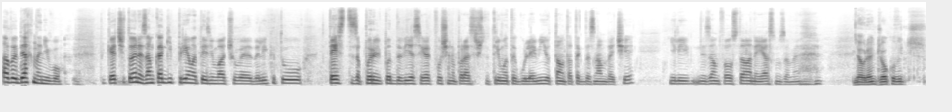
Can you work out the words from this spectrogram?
абе бях на ниво. Така че той не знам как ги приема тези мачове, дали като тест за първи път да видя сега какво ще направя срещу тримата големи и оттам нататък да знам вече. Или не знам, това остава неясно за мен. Добре, Джокович,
